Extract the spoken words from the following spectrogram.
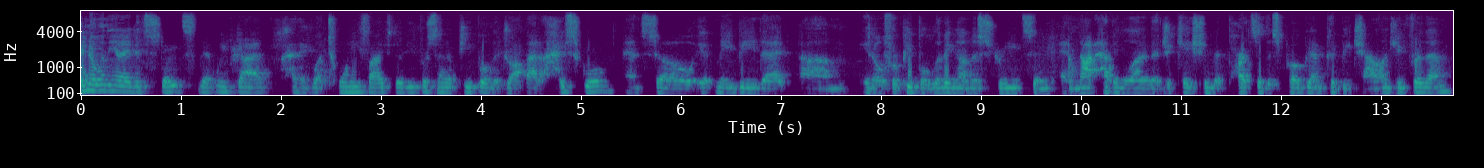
I know in the United States that we've got, I think, what, 25, 30% of people that drop out of high school. And so it may be that, um, you know, for people living on the streets and, and not having a lot of education, that parts of this program could be challenging for them.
